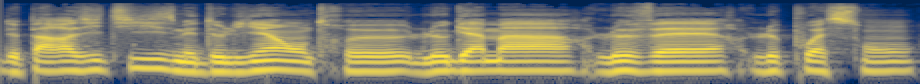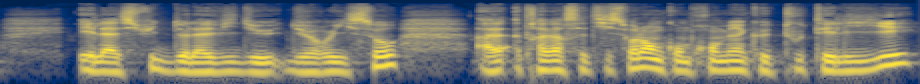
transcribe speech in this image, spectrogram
de parasitisme et de lien entre le gamard, le ver, le poisson et la suite de la vie du, ruisseau. À, travers cette histoire-là, on comprend bien que tout est lié.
